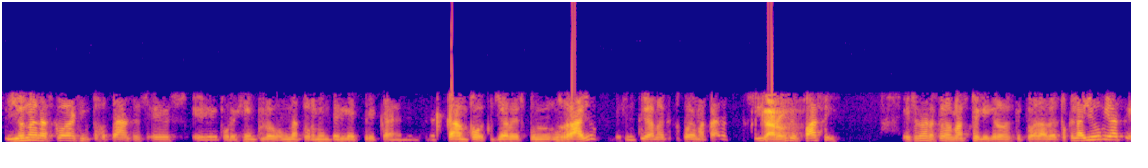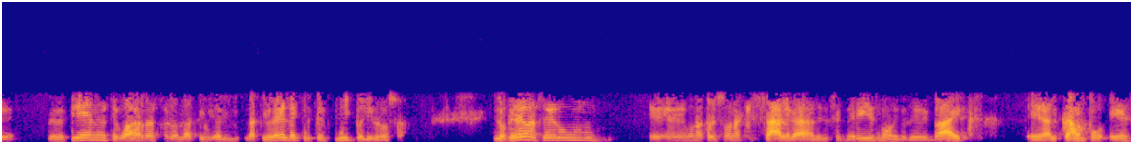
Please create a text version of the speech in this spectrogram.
Y una de las cosas importantes es, eh, por ejemplo, una tormenta eléctrica en, el campo, pues ya ves un, rayo, definitivamente te puede matar. Sí, claro. Es fácil. Es una de las cosas más peligrosas que puede haber, porque la lluvia te, te detiene, te guardas, pero la, la actividad eléctrica es muy peligrosa. Lo que debe hacer un, eh, una persona que salga del senderismo, de, bike, eh, al campo, es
